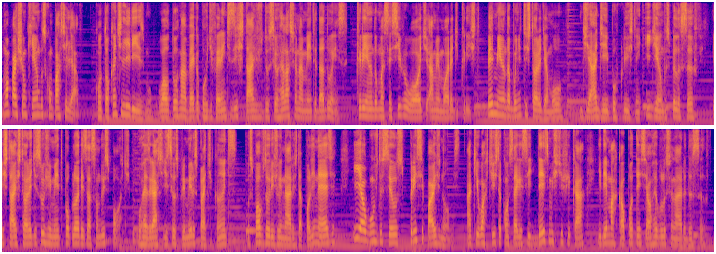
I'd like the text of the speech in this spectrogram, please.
uma paixão que ambos compartilhavam. Com tocante lirismo, o autor navega por diferentes estágios do seu relacionamento e da doença, criando uma sensível ode à memória de Cristo. Permeando a bonita história de amor de A.J. por Kristen e de ambos pelo surf, está a história de surgimento e popularização do esporte, o resgate de seus primeiros praticantes, os povos originários da Polinésia e alguns dos seus principais nomes. Aqui o artista consegue se desmistificar e demarcar o potencial revolucionário do surf.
